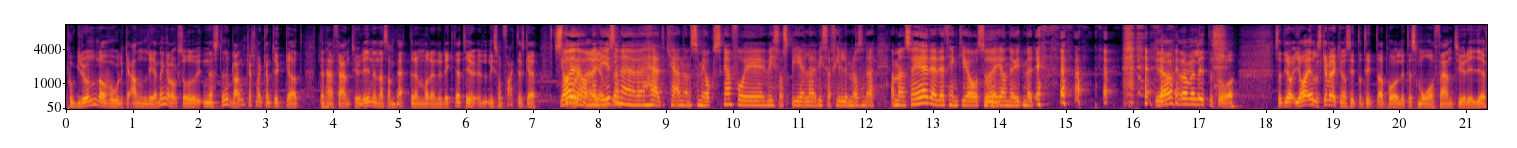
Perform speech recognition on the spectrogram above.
på grund av olika anledningar också. Och nästan ibland kanske man kan tycka att den här fanteorin är nästan bättre än vad den riktiga liksom faktiska storyn Ja, ja, men det är ju sådana här headcanon som jag också kan få i vissa spel, vissa filmer och sånt där. Ja, men så här är det tänker jag och så mm. är jag nöjd med det. ja, ja, men lite så. Så jag, jag, älskar verkligen att sitta och titta på lite små fanteorier,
